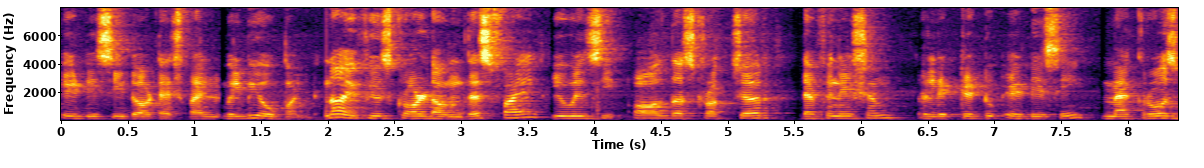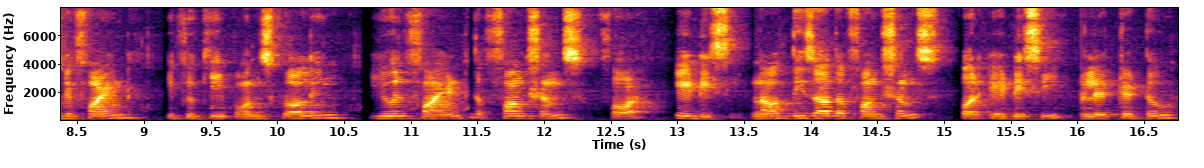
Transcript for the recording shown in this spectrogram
adc.h file will be opened. Now if you scroll down this file, you will see all the structure definition related to ADC, macros defined. If you keep on scrolling, you will find the functions for ADC. Now these are the functions for ADC related to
